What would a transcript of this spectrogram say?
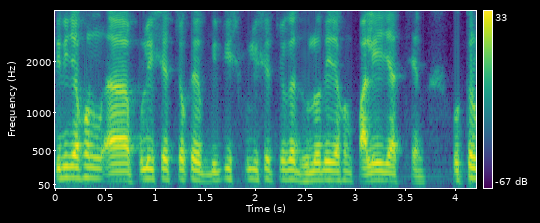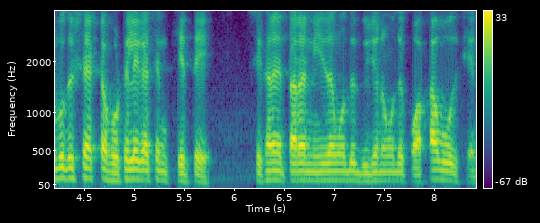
তিনি যখন পুলিশের চোখে, ব্রিটিশ পুলিশের চোখে ধুলো দিয়ে যখন পালিয়ে যাচ্ছেন, উত্তরপ্রদেশে একটা হোটেলে গেছেন খেতে, সেখানে তারা নিজেদের মধ্যে, দুজনের মধ্যে কথা বলছেন।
